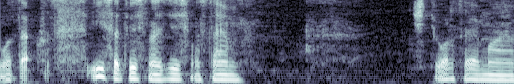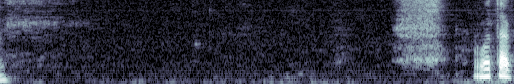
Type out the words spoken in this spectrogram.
вот так вот и соответственно здесь мы ставим 4 мая Вот так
